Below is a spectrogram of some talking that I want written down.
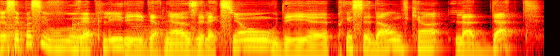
ne sais pas si vous vous rappelez des dernières élections ou des euh, précédentes quand la date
